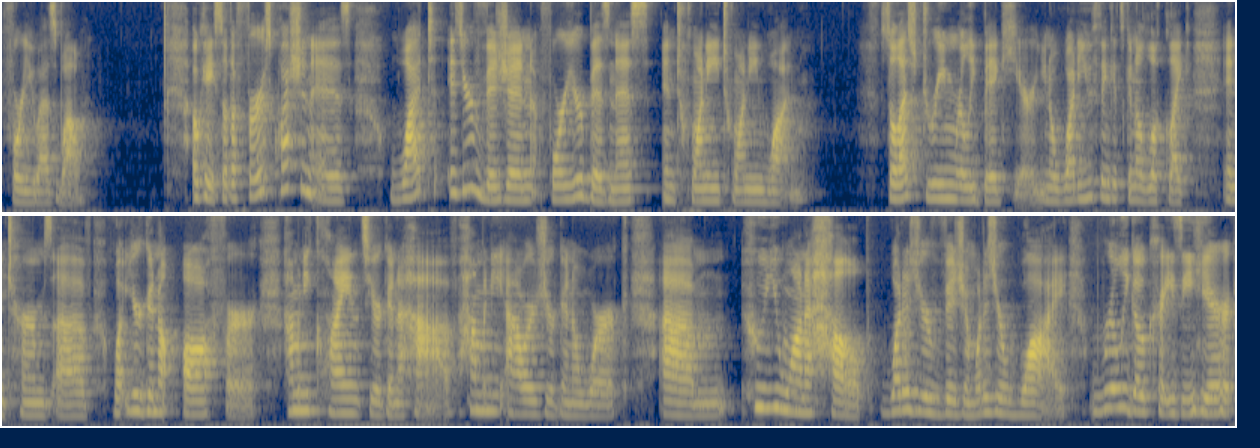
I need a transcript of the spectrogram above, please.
for you as well. Okay, so the first question is What is your vision for your business in 2021? So let's dream really big here. You know, what do you think it's going to look like in terms of what you're going to offer, how many clients you're going to have, how many hours you're going to work, um, who you want to help, what is your vision, what is your why? Really go crazy here.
